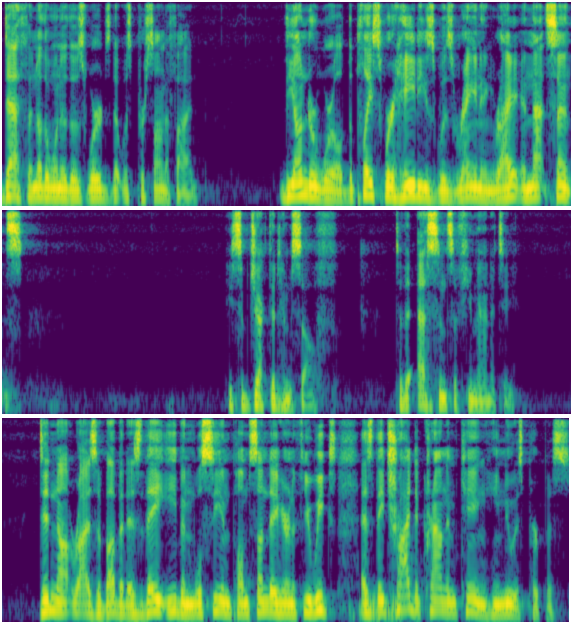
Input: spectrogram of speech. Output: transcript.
Death, another one of those words that was personified the underworld, the place where Hades was reigning, right? In that sense. He subjected himself to the essence of humanity. Did not rise above it, as they even, we'll see in Palm Sunday here in a few weeks, as they tried to crown him king, he knew his purpose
